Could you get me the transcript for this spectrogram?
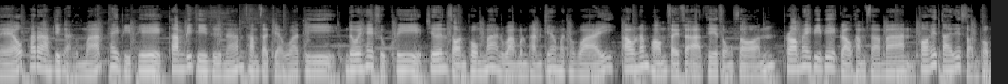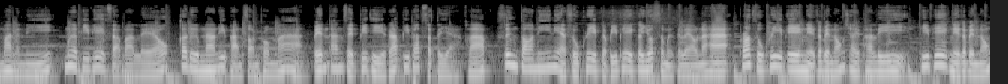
แล้ว พระรามจึงอนุมัติให้พีเพกทำพิธีถือน้ำทำสัจจวาที โดยให้สุครีพเชิญสอนพรมมาศวางบนพันแก้วมาถวาย เอาน้ำหอมใสสะอาดเทสงสอน พร้อมให้พีเพกกล่าวคำสาบาน ขอให้ตายได้สอนพรมมาศอันนี้ เมื่อพีเพกสาบานแล้ว ก็ดื่มน้ำที่ผ่านสอนพรหมมาศเป็นอันเสร็จพิธีรับพิพัฒน์สัตยาครับ ซึ่งตอนนี้เนี่ยสุครีพกับพีเพกก็ยศเสมอกันแล้วนะฮะ เพราะสุครีพเองเนี่ยก็เป็นน้องชายพาลีพีเพกเนี่ยก็เป็นน้อง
